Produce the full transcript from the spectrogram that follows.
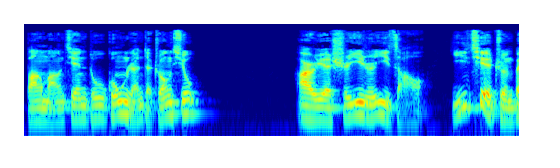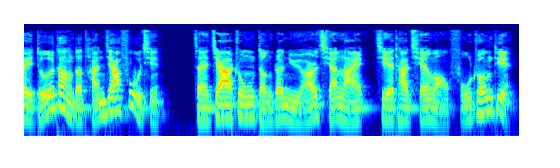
帮忙监督工人的装修。二月十一日一早，一切准备得当的谭家父亲在家中等着女儿前来接他前往服装店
